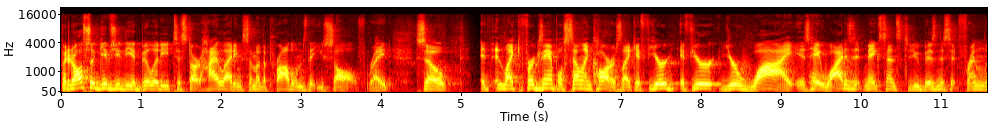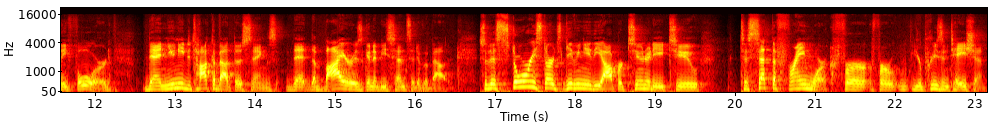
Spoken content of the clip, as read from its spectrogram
But it also gives you the ability to start highlighting some of the problems that you solve, right? So it, it, like for example selling cars like if your if your your why is hey why does it make sense to do business at friendly ford then you need to talk about those things that the buyer is going to be sensitive about so this story starts giving you the opportunity to to set the framework for for your presentation.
